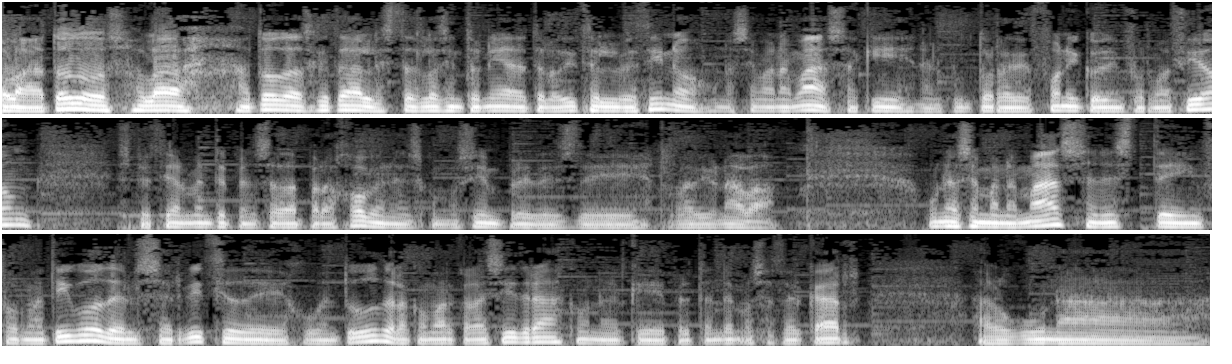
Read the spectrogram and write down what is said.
Hola a todos, hola a todas, ¿qué tal? Esta es la sintonía de Te lo dice el vecino, una semana más aquí en el punto radiofónico de información, especialmente pensada para jóvenes, como siempre, desde Radio Nava. Una semana más en este informativo del Servicio de Juventud de la Comarca La Sidra, con el que pretendemos acercar algunas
